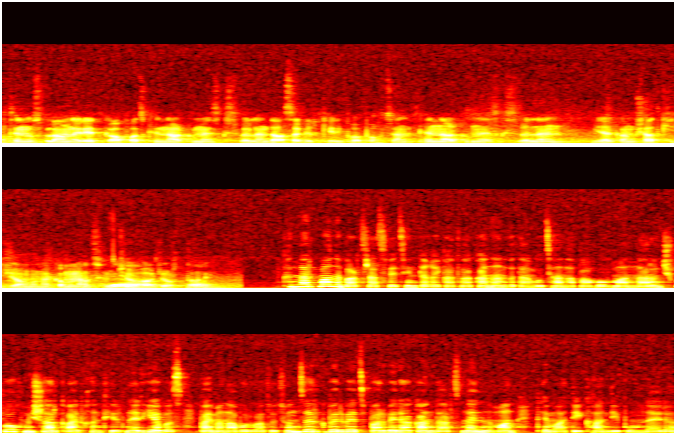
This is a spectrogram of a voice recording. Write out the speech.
արդեն ուս պլանների հետ կապված քննարկումներ սկսվել են դասագրքերի փոփոխության քննարկումներ սկսվել են իրական շատ քիչ ժամանակ մնացել չէ հաջորդ տարի Քննարկմանը բարձրացվեցին տեղեկատվական անվտանգության ապահովմանն առնչվող մի շարք այլ խնդիրներ եւս, պայմանավորվածություն ձեռք բերվեց բարբերական դարձնել նման թեմատիկ հանդիպումները։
